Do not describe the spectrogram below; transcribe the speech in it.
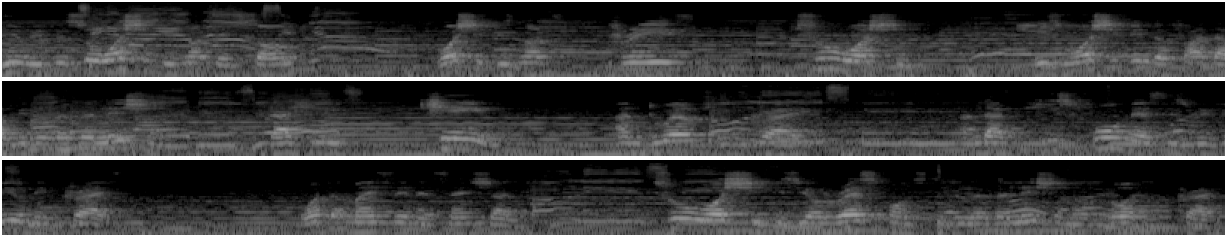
being revealed. So worship is not a song, worship is not praise. True worship is worshiping the Father with the revelation that He came and dwelt in Christ and that His fullness is revealed in Christ. What am I saying essentially? True worship is your response to the revelation of God in Christ.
